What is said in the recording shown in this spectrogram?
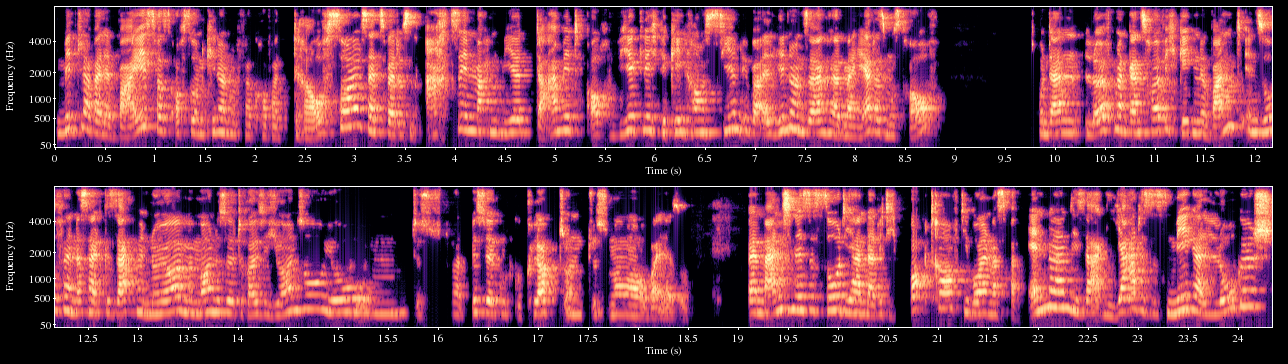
mittlerweile weiß, was auf so einen Kindernotfallkoffer drauf soll. Seit 2018 machen wir damit auch wirklich, wir gehen hausieren überall hin und sagen, hört mal her, das muss drauf. Und dann läuft man ganz häufig gegen eine Wand, insofern, dass halt gesagt wird, naja, wir machen das seit 30 Jahren so, jo, das hat bisher gut geklappt und das machen wir auch weiter so. Bei manchen ist es so, die haben da richtig Bock drauf, die wollen was verändern, die sagen, ja, das ist mega logisch,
